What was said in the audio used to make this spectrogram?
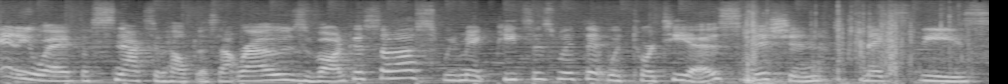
anyway, the snacks have helped us out. Rao's vodka sauce. We make pizzas with it with tortillas. Mission makes these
